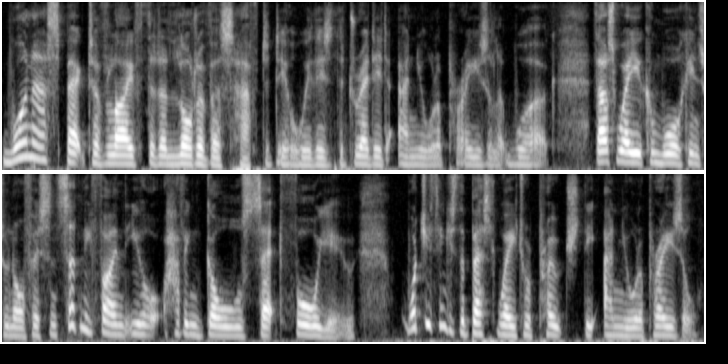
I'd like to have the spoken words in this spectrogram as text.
One aspect of life that a lot of us have to deal with is the dreaded annual appraisal at work. That's where you can walk into an office and suddenly find that you're having goals set for you. What do you think is the best way to approach the annual appraisal?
